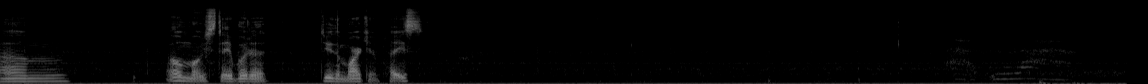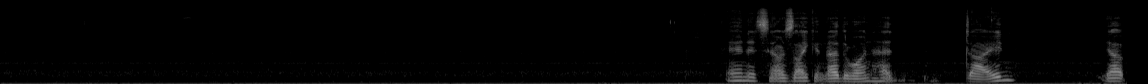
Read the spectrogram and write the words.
Um, almost able to do the marketplace. And it sounds like another one had died. Yep,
